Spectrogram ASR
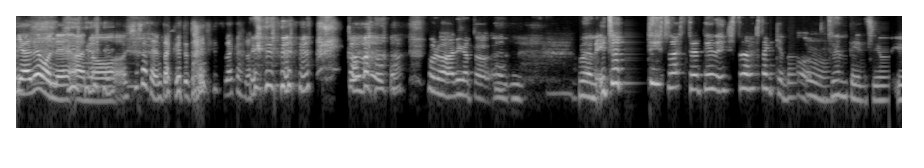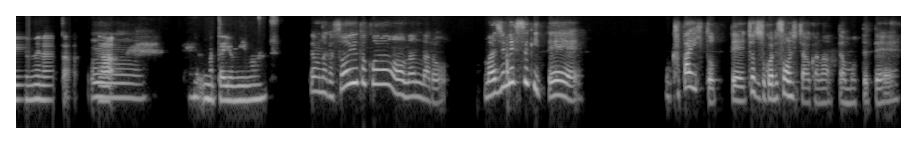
いやでもねあの取捨選択って大切だから。かな。フォローありがとう。うんうん、まあね、一応提出はした提出はしたけど、うん全ページ読めなかったまた読みます。でもなんかそういうところのなんだろう真面目すぎて硬い人ってちょっとそこで損しちゃうかなって思ってて、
